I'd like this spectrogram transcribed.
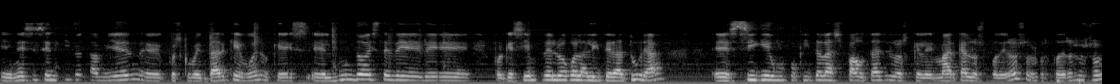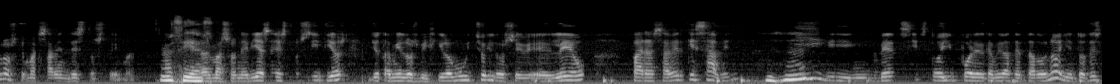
En ese sentido también, eh, pues comentar que, bueno, que es el mundo este de, porque siempre luego la literatura eh, sigue un poquito las pautas de los que le marcan los poderosos. Los poderosos son los que más saben de estos temas. Así es. Las masonerías en estos sitios, yo también los vigilo mucho y los eh, leo para saber qué saben y, ver si estoy por el camino acertado o no. Y entonces,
